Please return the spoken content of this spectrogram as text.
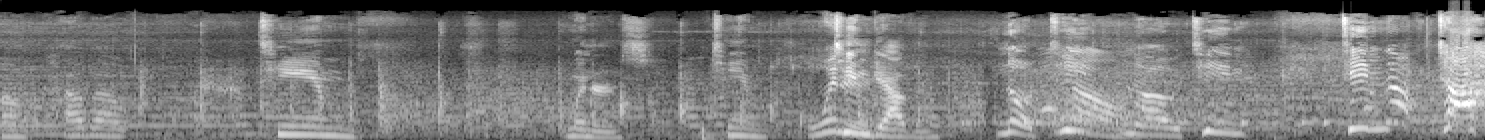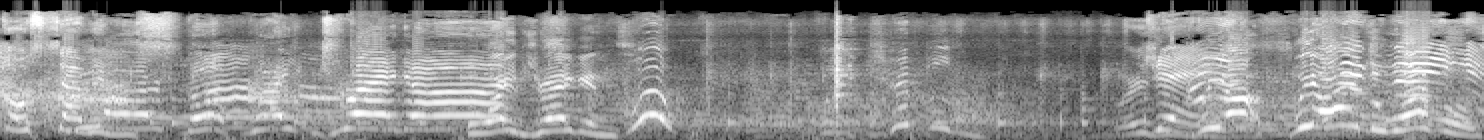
oh, how about Team Winners? Team Winner. Team Gavin. No, team. No, team. Team Taco Sevens. The White Dragons. The White Dragons. Woo! Triple. Where's J? We are we are the Waffles.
